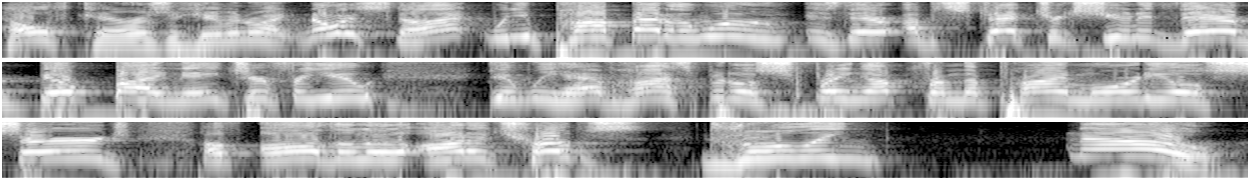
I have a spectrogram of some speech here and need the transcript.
Healthcare is a human right. No, it's not. When you pop out of the womb, is there obstetrics unit there built by nature for you? Did we have hospitals spring up from the primordial surge of all the little autotrophs drooling? No.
